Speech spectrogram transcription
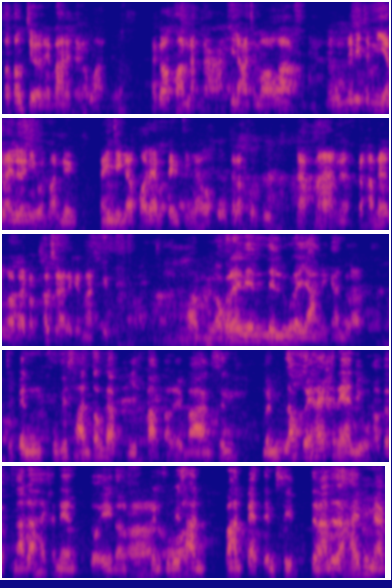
ต้องต้องเจอในบ้านในแต่ละวันเนอะแล้วก็ความหนักหนาที่เราอาจจะมองว่า มันไม่ได้จะมีอะไรเลยนี่วันวันๆหนึ่งแต่จริงๆแล้วพอได้มาเป็นจริงแล้วโอ้โหแต่ละคนดูหนักมากนะก็ทำให้เราได้แบบเข้าใจอะไรกันมากขึ้น ครับเราก็ได้เรียนเรียนรู้หลายอย่างในการแบบจะเป็นครูพิซันต้องแบบมีปรับอะไรบ้าง ซึ่งเหมือนเราเคยให้คะแนนอยู่ครับแบบนัดอะให้คะแนนตัวเองตอนอ่า เป็นครูพิซันประมาณ8เต็ม10 แต่นัดจะให้พี่แม็ก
